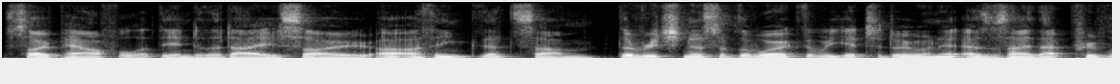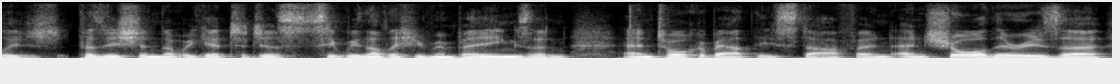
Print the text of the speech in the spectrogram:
so powerful at the end of the day. So uh, I think that's um, the richness of the work that we get to do, and as I say, that privileged position that we get to just sit with other human beings and and talk about this stuff. And and sure, there is a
